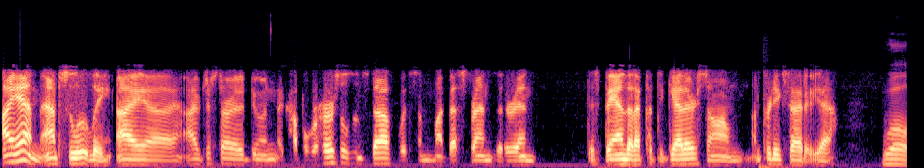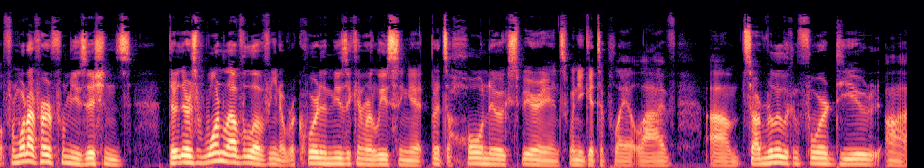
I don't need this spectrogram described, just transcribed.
I am absolutely. I uh, I've just started doing a couple rehearsals and stuff with some of my best friends that are in this band that I put together. So I'm I'm pretty excited. Yeah. Well, from what I've heard from musicians, there, there's one level of you know recording the music and releasing it, but it's a whole new experience when you get to play it live. Um, so I'm really looking forward to you uh,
